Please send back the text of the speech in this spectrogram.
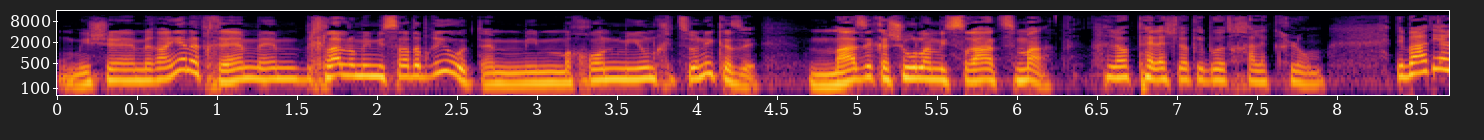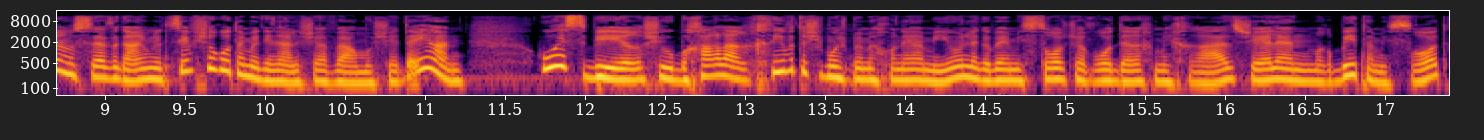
ומי שמראיין אתכם הם בכלל לא ממשרד הבריאות, הם ממכון מיון חיצוני כזה. מה זה קשור למשרה עצמה? לא פלא שלא קיבלו אותך לכלום. דיברתי על הנושא הזה גם עם נציב שירות המדינה לשעבר, משה דיין. הוא הסביר שהוא בחר להרחיב את השימוש במכוני המיון לגבי משרות שעברו דרך מכרז, שאלה הן מרבית המשרות,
